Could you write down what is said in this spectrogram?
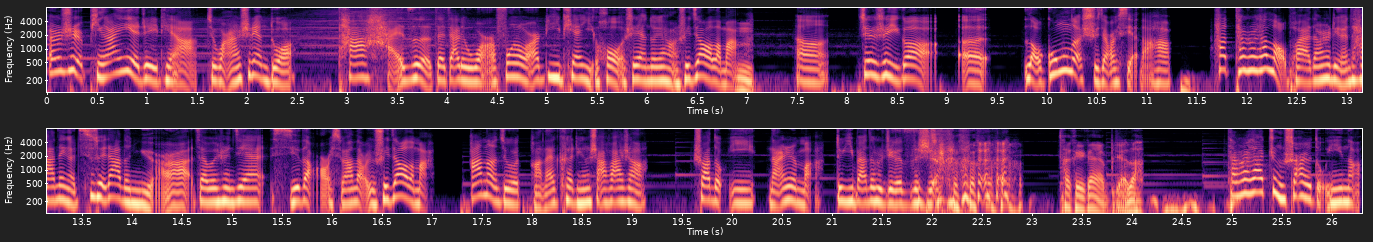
他说是平安夜这一天啊，就晚上十点多，他孩子在家里玩疯了玩第一天以后，十点多就想睡觉了嘛。嗯嗯这是一个呃老公的视角写的哈。他他说他老婆呀、当时领着他那个七岁大的女儿啊，在卫生间洗澡，洗完澡就睡觉了嘛。他呢就躺在客厅沙发上刷抖音，男人嘛，就一般都是这个姿势。他可以干点别的。他说他正刷着抖音呢，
